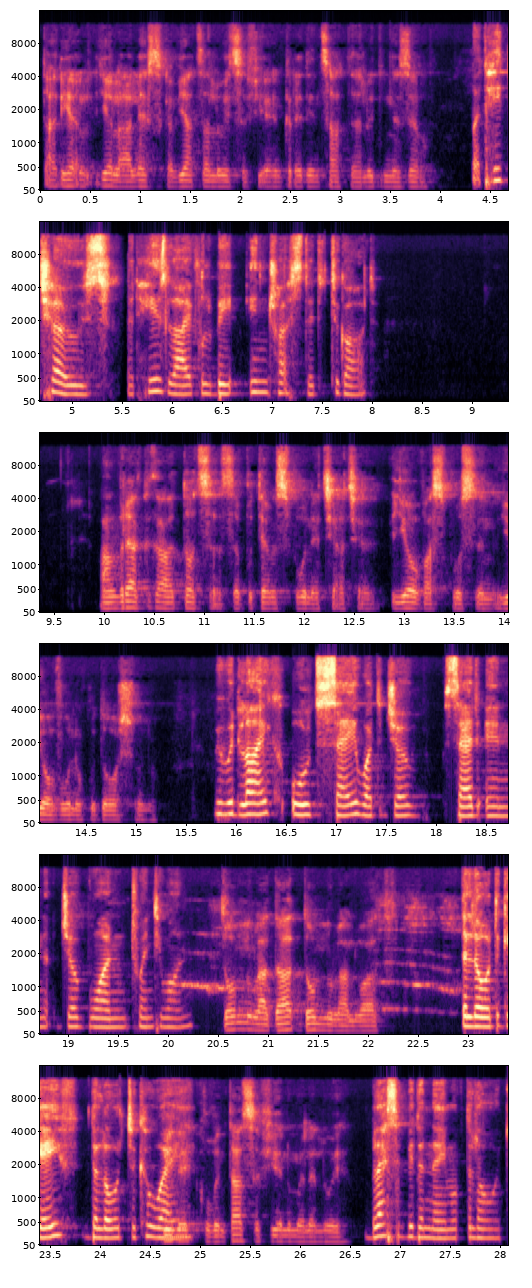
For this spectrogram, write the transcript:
Dar el, el a ales ca viața lui să fie încredințată lui Dumnezeu. but he chose that his life will be entrusted to God. Am vrea ca toți să, să putem spune ceea ce Iov a spus în Iov 1 cu 21. We would like all to say what Job said in Job 1:21. Domnul a dat, Domnul a luat. The Lord gave, the Lord took away. Binecuvântat să fie numele Lui. Blessed be the name of the Lord.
